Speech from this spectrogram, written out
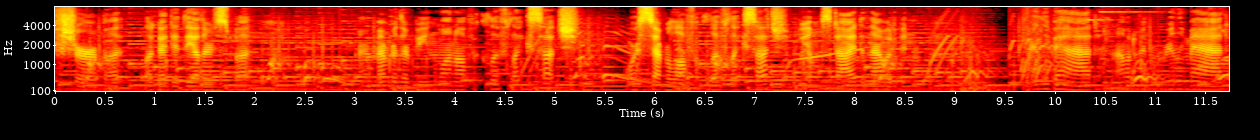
Sure, but like I did the others, but I remember there being one off a cliff like such, or several off a cliff like such. We almost died, and that would have been really bad. I would have been really mad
